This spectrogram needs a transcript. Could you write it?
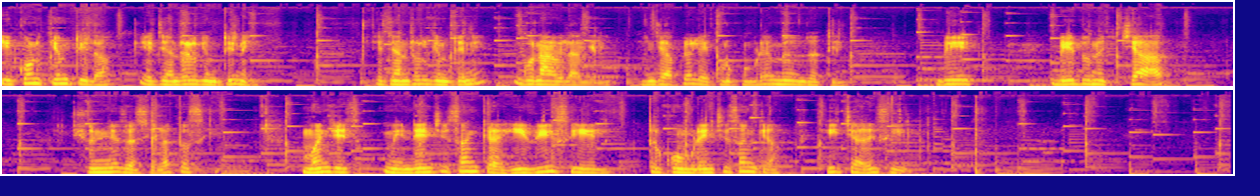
एकूण किमतीला या जनरल किमतीने या जनरल किमतीने गुणावे लागेल. म्हणजे आपल्याला एकूण कोंबड्या मिळून जातील. बे बे दोन चार शून्य जसेला तसे. म्हणजेच मेंढ्यांची संख्या ही वीस येईल तर कोंबड्यांची संख्या ही चाळीस येईल.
